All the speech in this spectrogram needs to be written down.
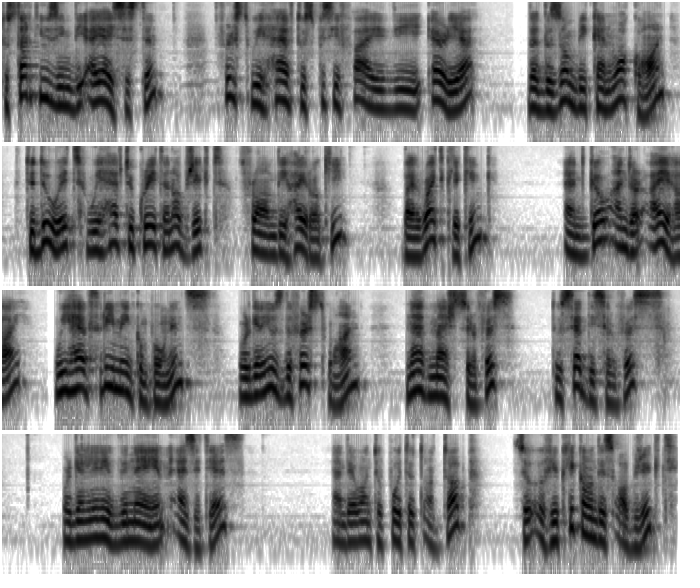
To start using the AI system, first we have to specify the area that the zombie can walk on. To do it, we have to create an object from the hierarchy by right-clicking and go under AI. We have three main components. We're going to use the first one, nav mesh surface, to set the surface we're going to leave the name as it is and I want to put it on top. So if you click on this object,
